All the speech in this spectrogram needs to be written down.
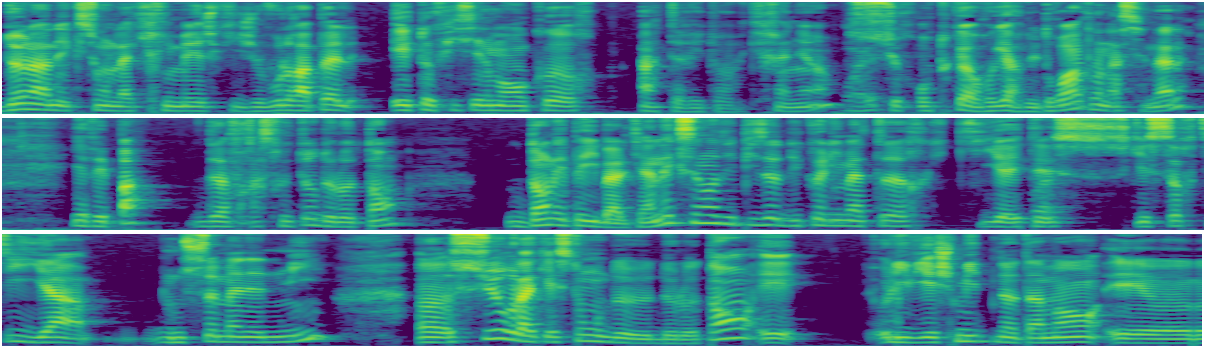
de l'annexion de la Crimée, qui, je vous le rappelle, est officiellement encore un territoire ukrainien, sur, en tout cas au regard du droit international, il n'y avait pas d'infrastructure de l'OTAN dans les pays baltes. Il y a un excellent épisode du collimateur qui, a été, qui est sorti il y a une semaine et demie euh, sur la question de, l'OTAN, et Olivier Schmitt notamment, et euh,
